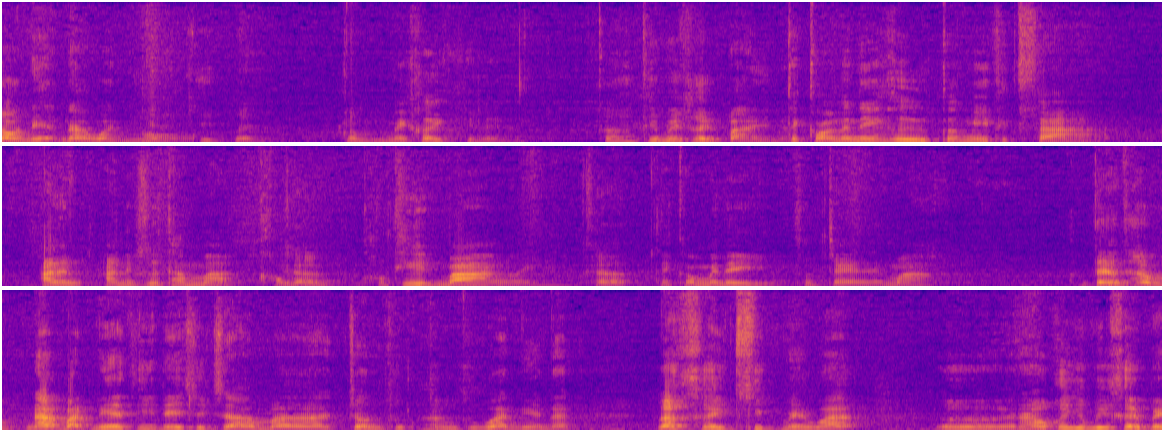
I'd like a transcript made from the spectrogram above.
ตอนเนี้ยณวันนี้อ๋อคิดไหมก็ไม่เคยคิดเลยครับ ทั้งที่ไม่เคยไปนะ แต่ก่อนหนั้นนี่คือก็มีศึกษาอ่านอ่านหนังสือธรรมะของครับ ของที่อื่นบ้างอะไรอย่างเงี้ยครับ แต่ก็ไม่ได้สนใจอะไรมาก แต่ทำหน้าบัตรเนี้ยที่ได้ศึกษามาจนทุกถึงทุกวันเนี้ยนะแล้วเคยคิดไหมว่าเออเราก็ยังไม่เคยไป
